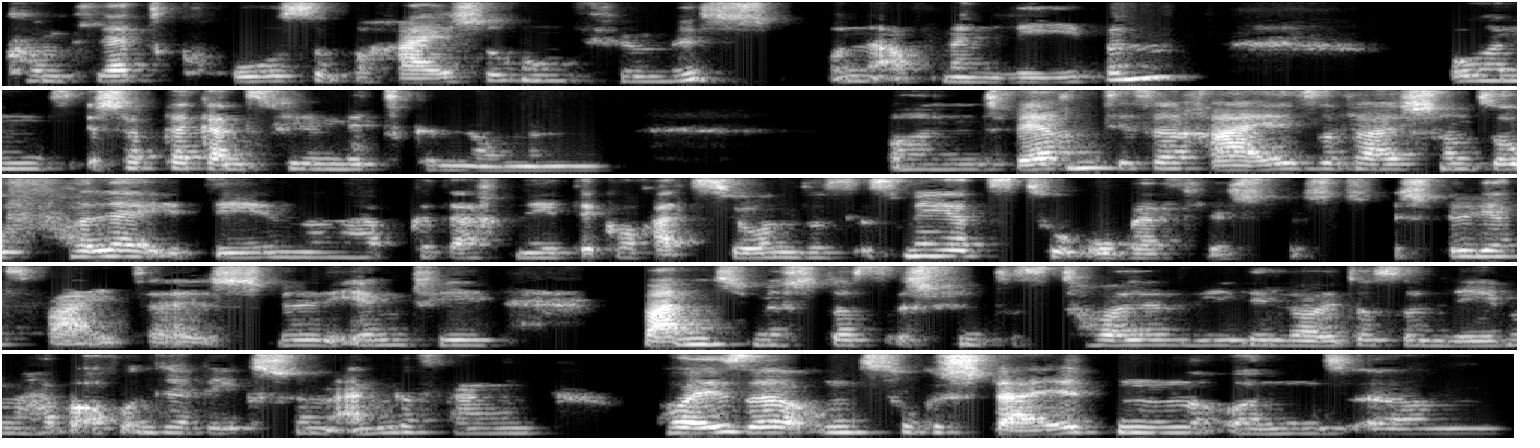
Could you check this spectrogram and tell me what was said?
komplett große Bereicherung für mich und auch mein Leben. Und ich habe da ganz viel mitgenommen. Und während dieser Reise war ich schon so voller Ideen und habe gedacht, nee, Dekoration, das ist mir jetzt zu oberflächlich. Ich will jetzt weiter. Ich will irgendwie band mich das. Ich finde es toll, wie die Leute so leben. Habe auch unterwegs schon angefangen, Häuser umzugestalten. Und ähm,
